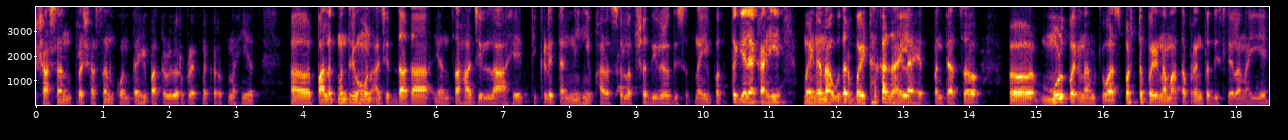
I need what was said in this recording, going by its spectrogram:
शासन प्रशासन कोणत्याही पातळीवर प्रयत्न करत नाही आहेत पालकमंत्री म्हणून अजितदादा यांचा हा जिल्हा आहे. तिकडे त्यांनीही फारसं लक्ष दिलेलं दिसत नाही. फक्त गेल्या काही महिन्यांना अगोदर बैठका झाल्या आहेत पण त्याचं मूळ परिणाम किंवा स्पष्ट परिणाम आतापर्यंत दिसलेला नाही आहे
